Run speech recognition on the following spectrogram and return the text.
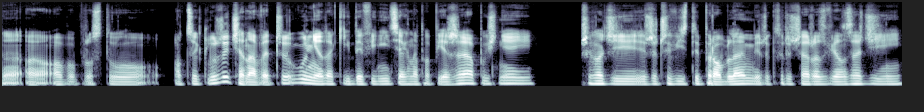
o, o, po prostu o cyklu życia nawet, czy ogólnie o takich definicjach na papierze, a później przychodzi rzeczywisty problem, który trzeba rozwiązać i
